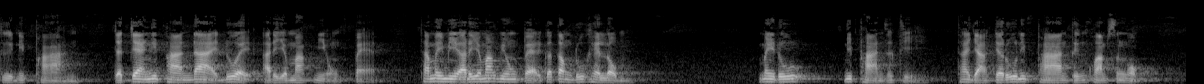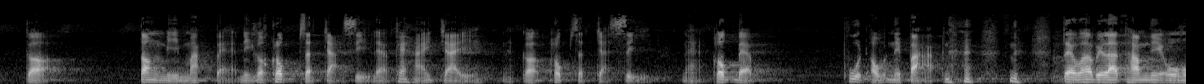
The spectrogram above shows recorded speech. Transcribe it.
คือนิพพาน จะแจ้งนิพพานได้ด้วยอริยมรรคมีองค์แปดถ้าไม่มีอริยมรรคมีองค์แปดก็ต้องรู้แค่ลม ไม่รู้นิพพานสักทีถ้าอยากจะรู้นิพพานถึงความสงบ ก็ต้องมีมรรคแปดนี่ก็ครบสัจจะสี่แล้วแค่หายใจนะก็ครบสัจจะสี่นะครบแบบ พูดเอาในปาก แต่ว่าเวลาทำนี่โอ้โห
